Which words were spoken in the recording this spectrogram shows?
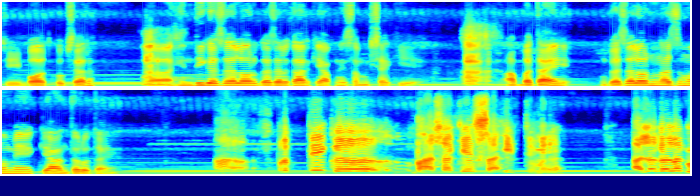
जी बहुत खूब सर। आ, हिंदी गज़ल और गजलकार की आपने समीक्षा की है। हम्म। आप बताएँ गज़ल और नज्म में क्या अंतर होता है? हाँ प्रत्येक भाषा के साहित्य में अलग अलग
